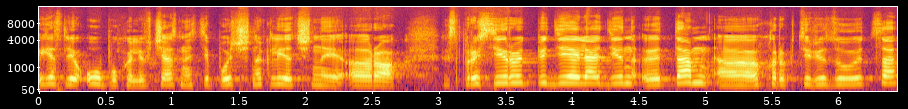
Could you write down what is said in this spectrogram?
если опухоли, в частности почечно-клеточный э, рак, экспрессирует PDL-1, это э, характеризуется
